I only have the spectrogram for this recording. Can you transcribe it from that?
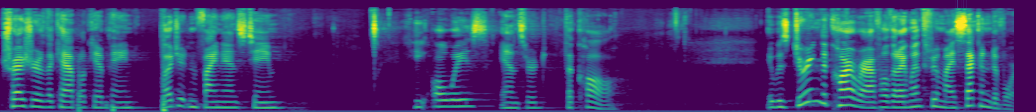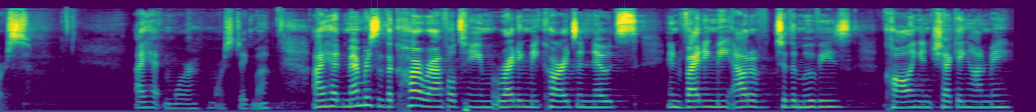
treasurer of the capital campaign, budget and finance team, he always answered the call. It was during the car raffle that I went through my second divorce. I had more more stigma. I had members of the car raffle team writing me cards and notes, inviting me out of to the movies, calling and checking on me,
